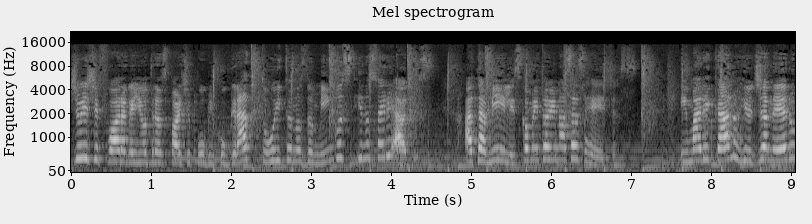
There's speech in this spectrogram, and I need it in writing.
Juiz de Fora ganhou transporte público gratuito nos domingos e nos feriados. A Tamires comentou em nossas redes. Em Maricá, no Rio de Janeiro,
